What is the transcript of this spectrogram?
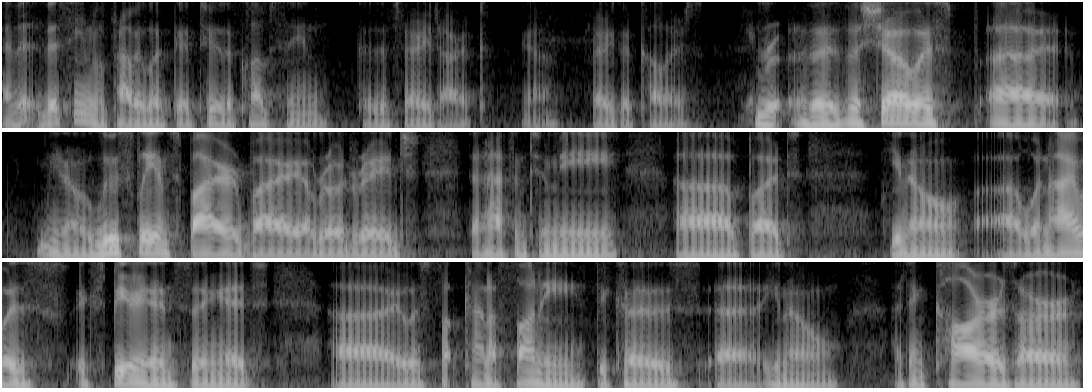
And th this scene will probably look good too, the club scene, because it's very dark. Yeah, very good colors. The, the show is, uh, you know, loosely inspired by a road rage that happened to me, uh, but you know, uh, when I was experiencing it, uh, it was kind of funny because, uh, you know, I think cars are,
